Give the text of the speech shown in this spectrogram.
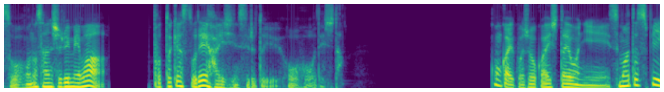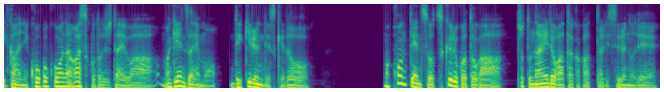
す方法の3種類目は、ポッドキャストで配信するという方法でした。今回ご紹介したように、スマートスピーカーに広告を流すこと自体は、まあ、現在もできるんですけど、まあ、コンテンツを作ることがちょっと難易度が高かったりするので、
